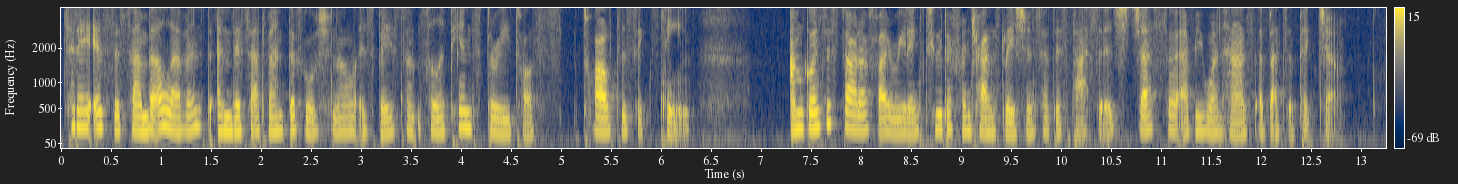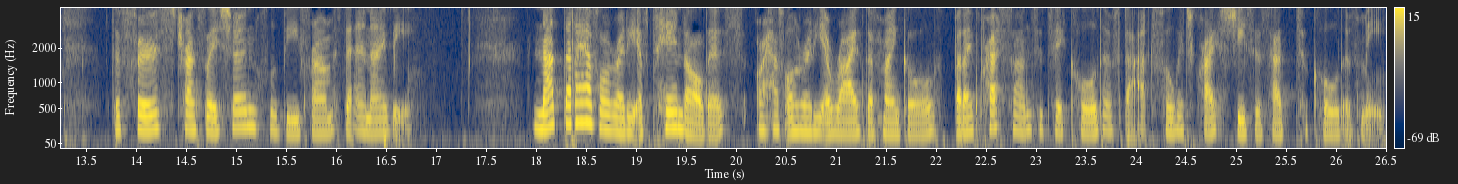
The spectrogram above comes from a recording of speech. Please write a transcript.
Today is December 11th, and this Advent devotional is based on Philippians 3 12, 12 to 16. I'm going to start off by reading two different translations of this passage just so everyone has a better picture. The first translation will be from the NIV. Not that I have already obtained all this or have already arrived at my goal, but I press on to take hold of that for which Christ Jesus had took hold of me.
